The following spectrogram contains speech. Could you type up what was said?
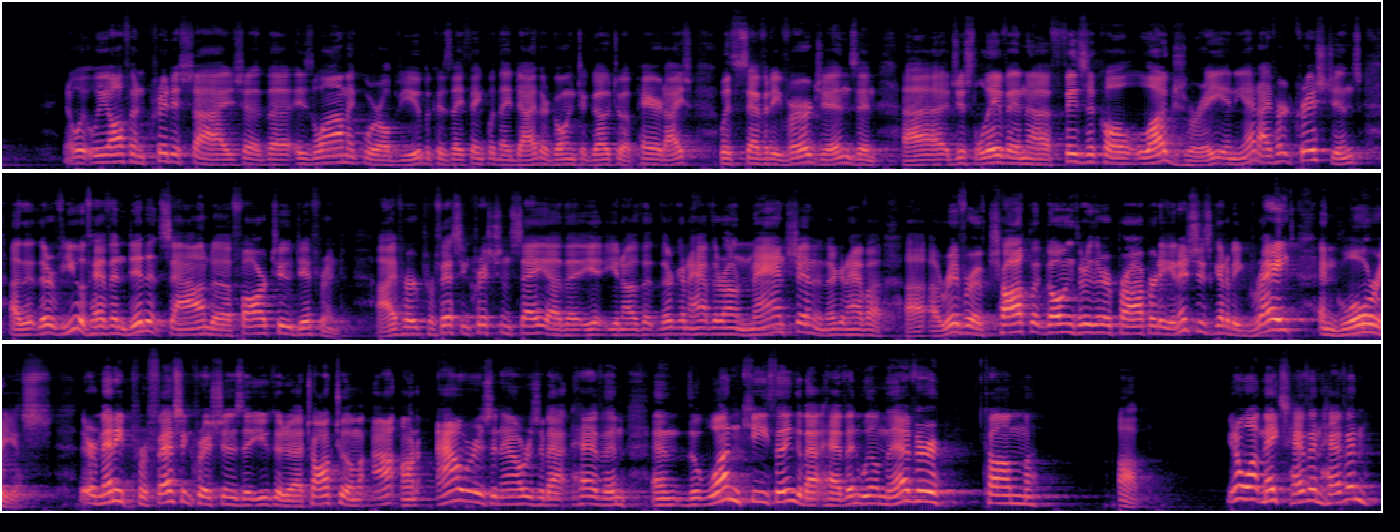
We often criticize uh, the Islamic worldview because they think when they die they're going to go to a paradise with 70 virgins and uh, just live in uh, physical luxury. And yet, I've heard Christians uh, that their view of heaven didn't sound uh, far too different. I've heard professing Christians say uh, that you know that they're going to have their own mansion and they're going to have a, a, a river of chocolate going through their property, and it's just going to be great and glorious. There are many professing Christians that you could uh, talk to them on hours and hours about heaven, and the one key thing about heaven will never come up. You know what makes heaven heaven?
